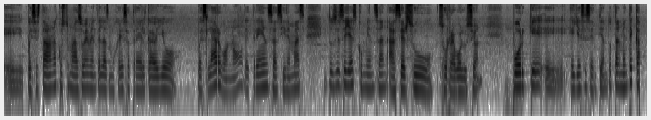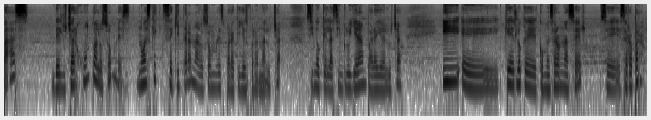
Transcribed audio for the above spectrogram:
eh, pues estaban acostumbradas obviamente las mujeres a traer el cabello pues largo, ¿no? De trenzas y demás. Entonces ellas comienzan a hacer su, su revolución porque eh, ellas se sentían totalmente capaz de luchar junto a los hombres. No es que se quitaran a los hombres para que ellas fueran a luchar, sino que las incluyeran para ir a luchar. ¿Y eh, qué es lo que comenzaron a hacer? Se, se raparon.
